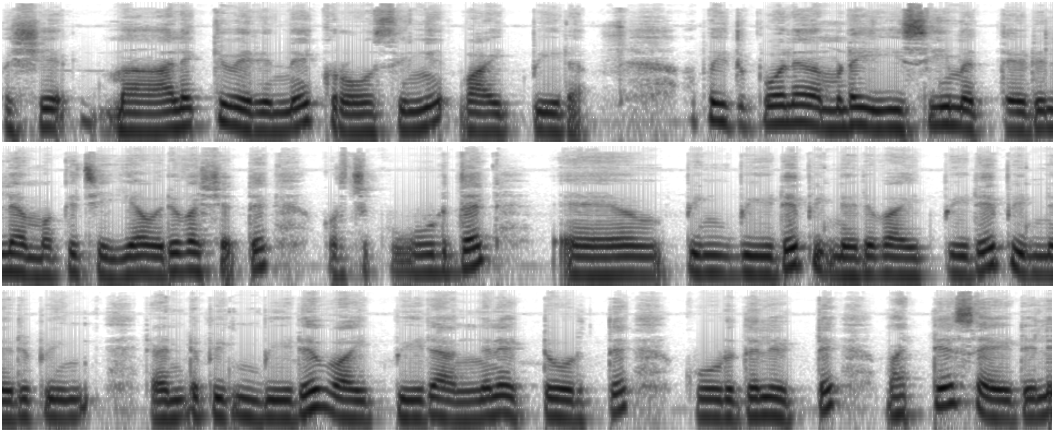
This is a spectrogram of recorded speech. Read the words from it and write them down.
പക്ഷേ മാലയ്ക്ക് വരുന്ന ക്രോസിങ് വൈറ്റ് ബീഡാണ് അപ്പോൾ ഇതുപോലെ നമ്മുടെ ഈസി മെത്തേഡിൽ നമുക്ക് ചെയ്യാം. ഒരു വശത്ത് കുറച്ച് കൂടുതൽ പിങ്ക് ബീഡ് പിന്നെ ഒരു വൈറ്റ് ബീഡ് പിന്നെ ഒരു പിങ്ക് രണ്ട് പിങ്ക് ബീഡ് വൈറ്റ് ബീഡ് അങ്ങനെ ഇട്ട് കൊടുത്ത് കൂടുതൽ ഇട്ട് മറ്റേ സൈഡിൽ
